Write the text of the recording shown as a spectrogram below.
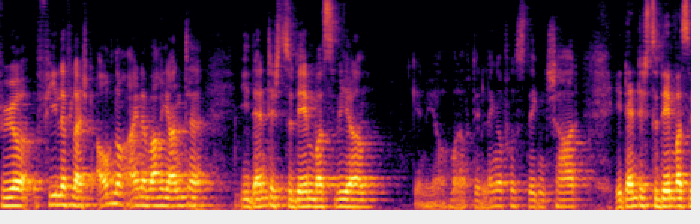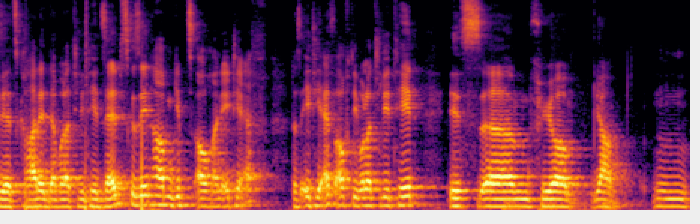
für viele vielleicht auch noch eine Variante, identisch zu dem, was wir, gehen wir auch mal auf den längerfristigen Chart, identisch zu dem, was wir jetzt gerade in der Volatilität selbst gesehen haben, gibt es auch ein ETF. Das ETF auf die Volatilität ist ähm, für ja, sagen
